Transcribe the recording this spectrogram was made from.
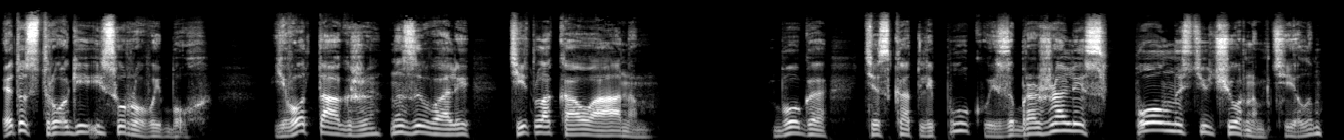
Это строгий и суровый бог. Его также называли Титлакауаном. Бога Тескатлипоку изображали с полностью черным телом,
